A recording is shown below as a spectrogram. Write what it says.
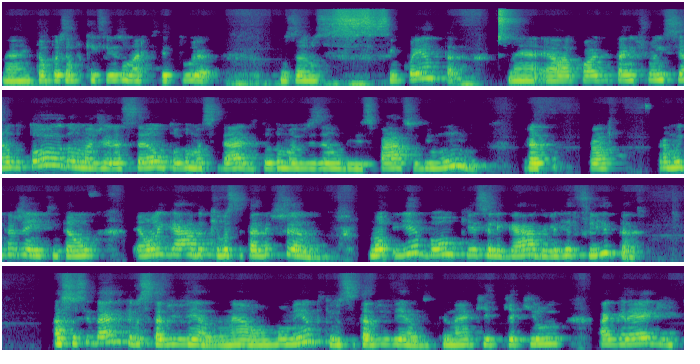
né? Então, por exemplo, quem fez uma arquitetura nos anos 50, né, ela pode estar tá influenciando toda uma geração, toda uma cidade, toda uma visão de espaço, de mundo para muita gente. Então, é um legado que você está deixando. E é bom que esse legado ele reflita a sociedade que você está vivendo, né? O momento que você está vivendo, né? Que, que aquilo agregue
